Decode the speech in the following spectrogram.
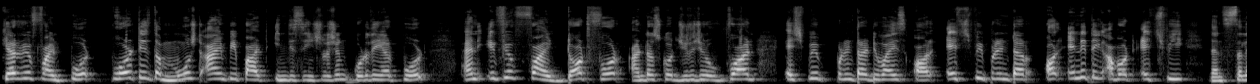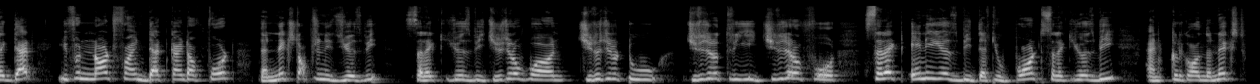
Here we find port. Port is the most IMP part in this installation. Go to the port and if you find dot four underscore 001 HP printer device or HP printer or anything about HP, then select that. If you not find that kind of port, the next option is USB. Select USB 001, 002, 003, 004. Select any USB that you want. Select USB and click on the next.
